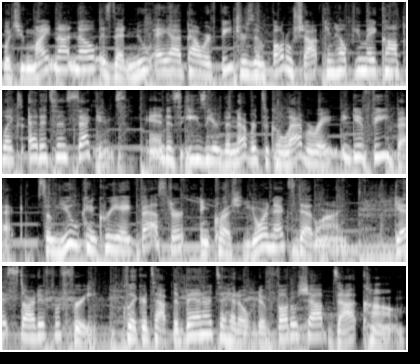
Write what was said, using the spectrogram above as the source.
What you might not know is that new AI powered features in Photoshop can help you make complex edits in seconds. And it's easier than ever to collaborate and give feedback so you can create faster and crush your next deadline. Get started for free. Click or tap the banner to head over to Photoshop.com.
